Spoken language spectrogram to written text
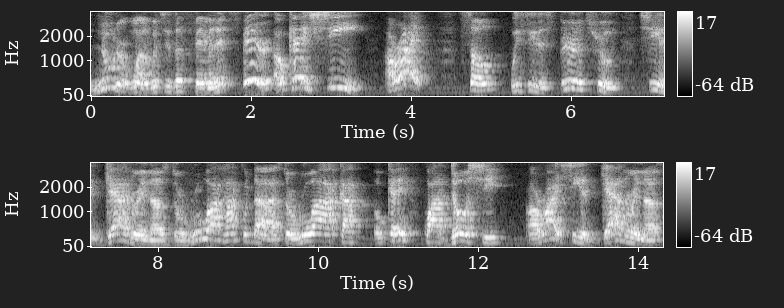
neutered one, which is a feminine spirit. Okay, she. All right. So we see the spirit of truth. She is gathering us, the Ruach HaKodesh, the Ruach, okay, Kwadoshi, All right, she is gathering us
